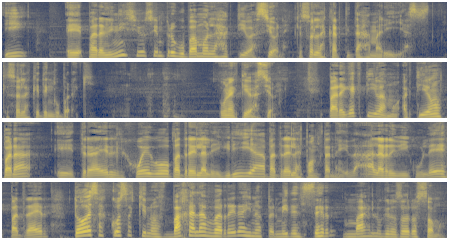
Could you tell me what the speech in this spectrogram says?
Y eh, para el inicio siempre ocupamos las activaciones, que son las cartitas amarillas, que son las que tengo por aquí. Una activación. ¿Para qué activamos? Activamos para eh, traer el juego, para traer la alegría, para traer la espontaneidad, la ridiculez, para traer todas esas cosas que nos bajan las barreras y nos permiten ser más lo que nosotros somos.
